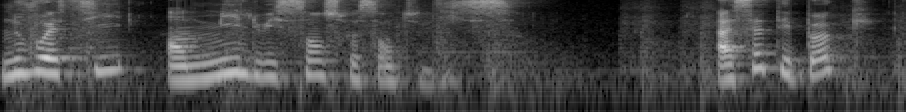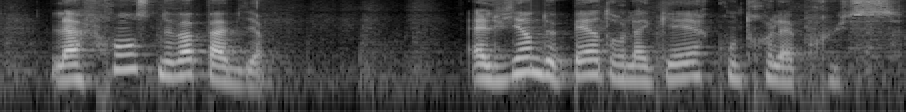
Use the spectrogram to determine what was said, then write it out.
Nous voici en 1870. À cette époque, la France ne va pas bien. Elle vient de perdre la guerre contre la Prusse.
